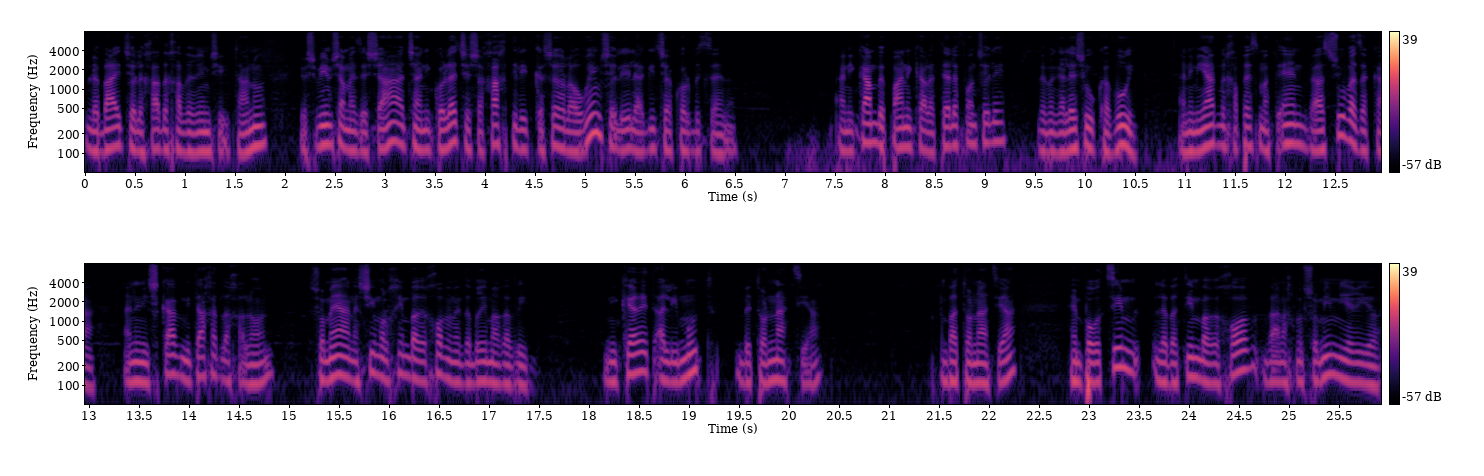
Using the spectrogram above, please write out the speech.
לבית של אחד החברים שאיתנו, יושבים שם איזה שעה עד שאני קולט ששכחתי להתקשר להורים שלי להגיד שהכל בסדר. אני קם בפאניקה לטלפון שלי ומגלה שהוא כבוי. אני מיד מחפש מטען, ואז שוב אזעקה. אני נשכב מתחת לחלון, שומע אנשים הולכים ברחוב ומדברים ערבית. ניכרת אלימות בטונציה, בטונציה, הם פורצים לבתים ברחוב, ואנחנו שומעים יריות.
